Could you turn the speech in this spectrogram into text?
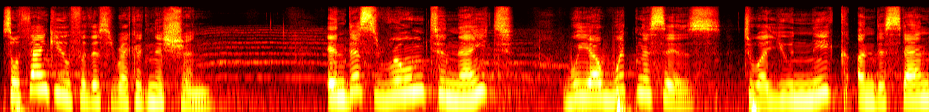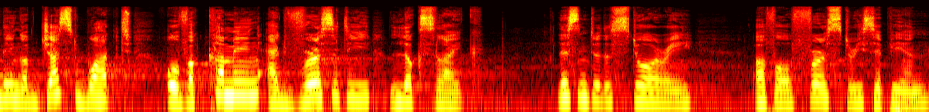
So thank you for this recognition. In this room tonight, we are witnesses to a unique understanding of just what overcoming adversity looks like. Listen to the story of our first recipient.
